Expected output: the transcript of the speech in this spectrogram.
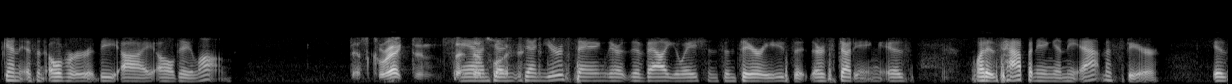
skin isn't over the eye all day long. That's correct, and, so and then, then you're saying the evaluations and theories that they're studying is what is happening in the atmosphere is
